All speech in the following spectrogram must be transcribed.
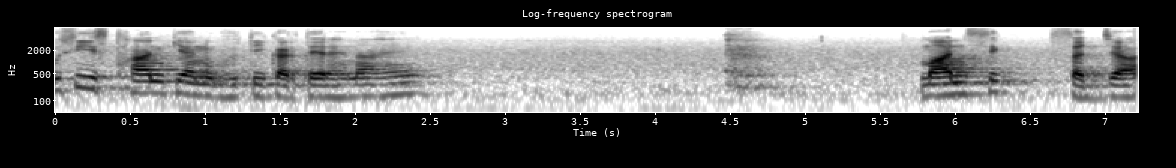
उसी स्थान की अनुभूति करते रहना है। मानसिक सज्जा।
